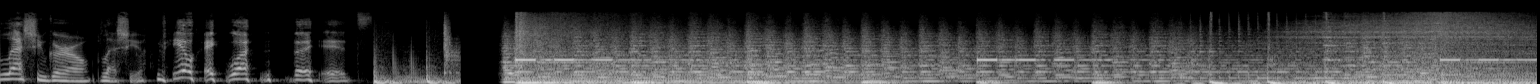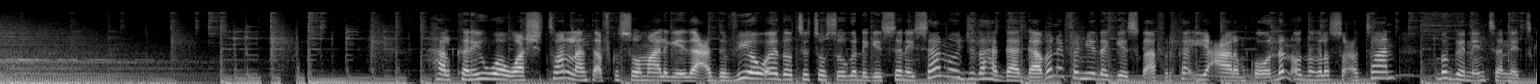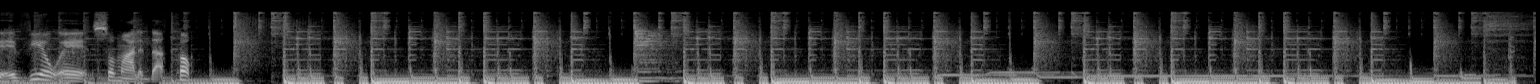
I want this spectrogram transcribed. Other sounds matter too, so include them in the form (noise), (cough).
Bless you, girl. Bless you. (laughs) VOA one, the hits. Halkani waa washington laanta afka soomaaliga idaacadda v o ed oo si toos uga dhagaysanaysaan mawjadaha gaagaaban efemyada geeska afrika iyo caalamka oo dhan ood nagala socotaan boggan internetka ee v o a somaali com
